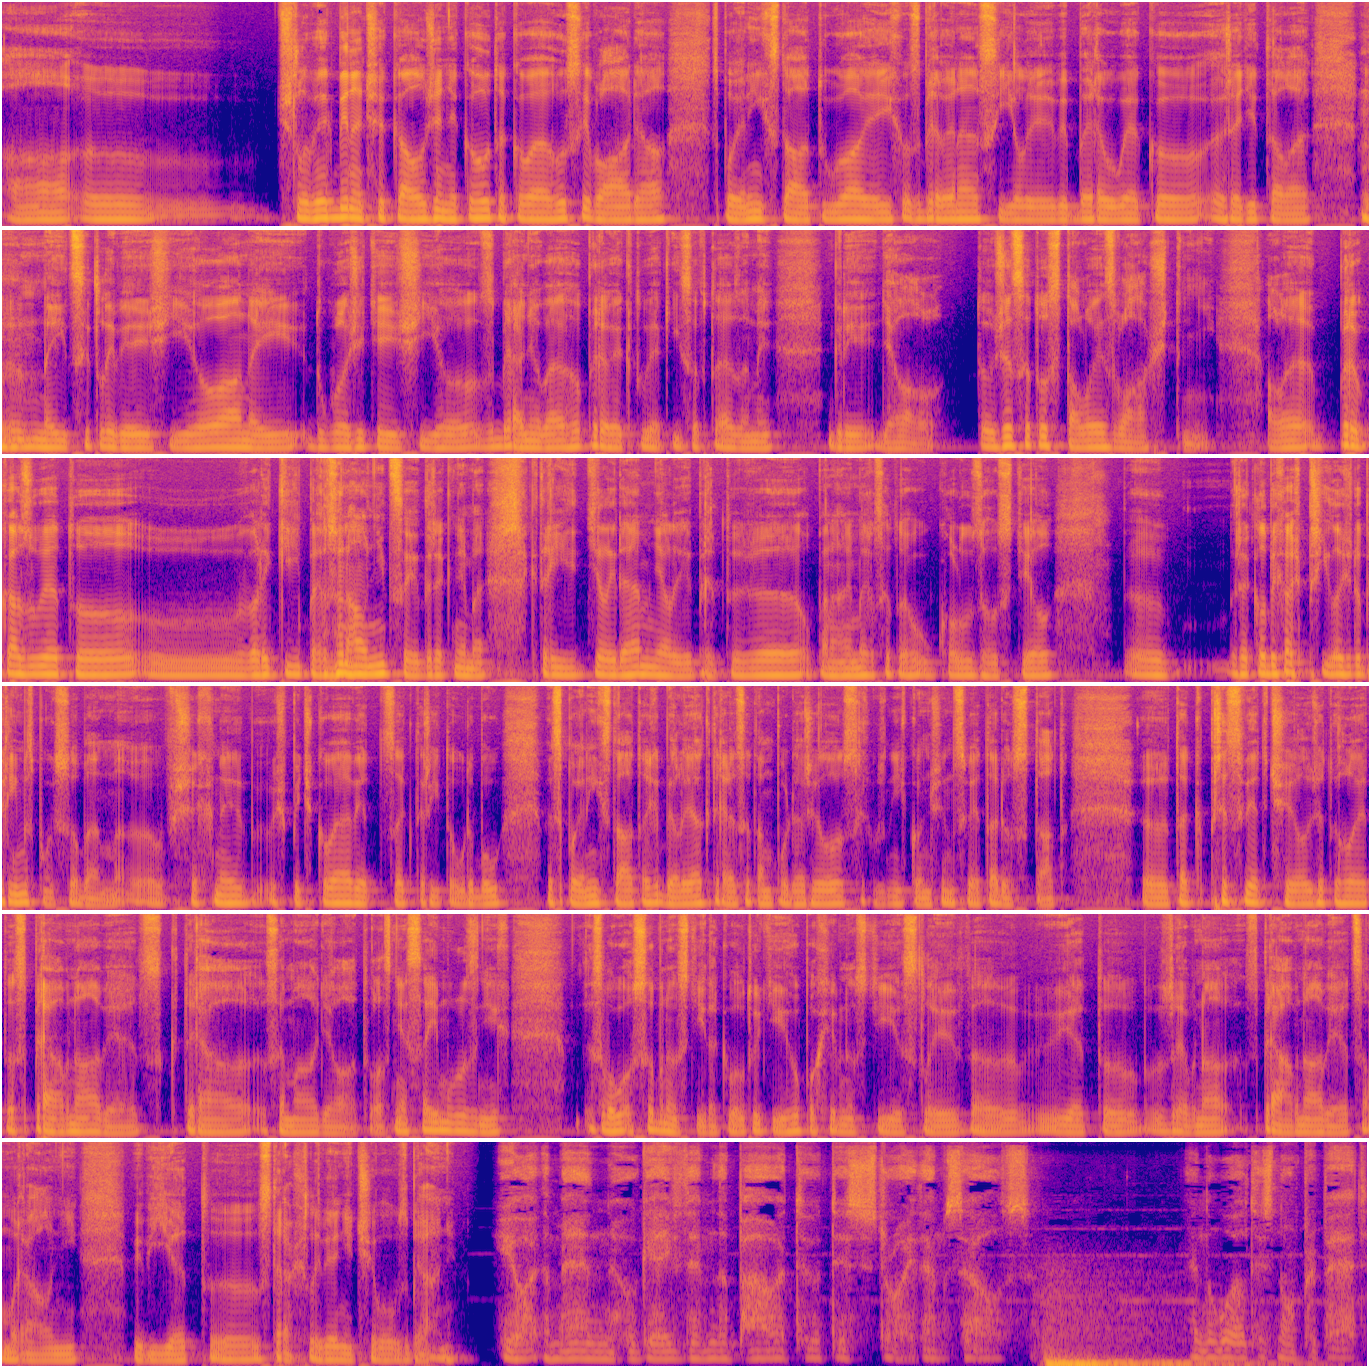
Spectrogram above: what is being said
A eh, Člověk by nečekal, že někoho takového si vláda Spojených států a jejich ozbrojené síly vyberou jako ředitele mm. nejcitlivějšího a nejdůležitějšího zbraňového projektu, jaký se v té zemi kdy dělal. To, že se to stalo, je zvláštní, ale prokazuje to uh, veliký personální cit, řekněme, který ti lidé měli, protože Oppenheimer se toho úkolu zhostil uh, řekl bych až příliš dobrým způsobem. Všechny špičkové vědce, kteří tou dobou ve Spojených státech byli a které se tam podařilo z různých končin světa dostat, eh, tak přesvědčil, že tohle je ta správná věc, která se má dělat. Vlastně sejmul z nich svou osobností, takovou tu tíhu pochybností, jestli je to zrovna správná věc a morální vyvíjet eh, strašlivě ničivou zbraň. You are the man who gave them the power to destroy themselves and the world is not prepared.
